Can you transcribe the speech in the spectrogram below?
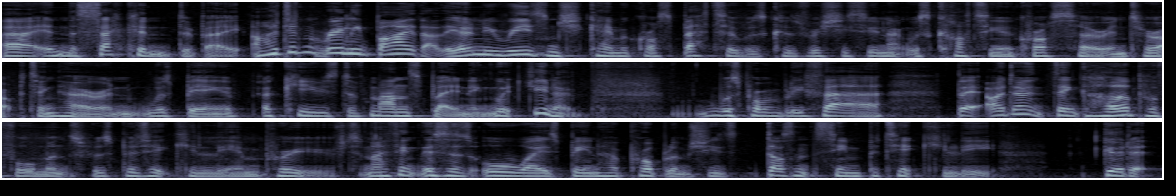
uh, in the second debate. I didn't really buy that. The only reason she came across better was because Rishi Sunak was cutting across her, interrupting her, and was being accused of mansplaining, which, you know, was probably fair. But I don't think her performance was particularly improved. And I think this has always been her problem. She doesn't seem particularly good at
